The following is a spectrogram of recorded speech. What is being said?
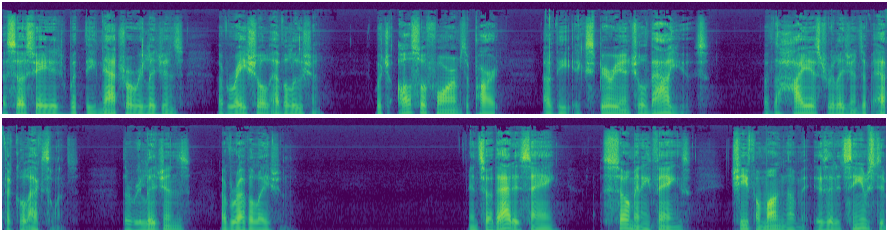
associated with the natural religions of racial evolution, which also forms a part of the experiential values of the highest religions of ethical excellence, the religions of revelation. And so that is saying so many things. Chief among them is that it seems to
